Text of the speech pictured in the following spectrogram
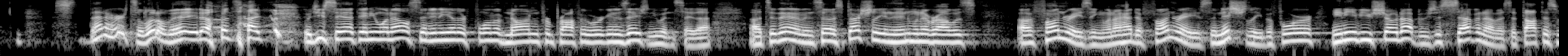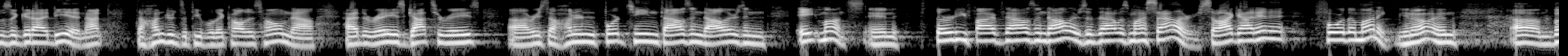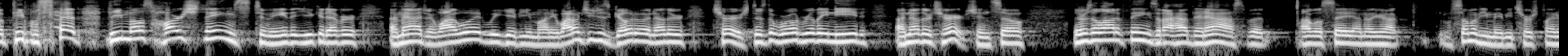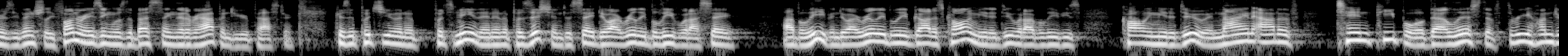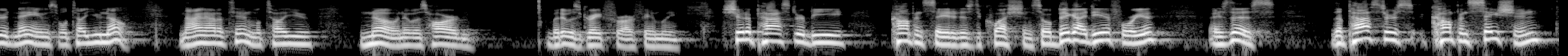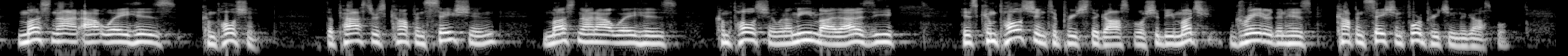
that hurts a little bit. You know, it's like, would you say that to anyone else in any other form of non for profit organization? You wouldn't say that uh, to them. And so, especially then, whenever I was uh, fundraising, when I had to fundraise initially, before any of you showed up, it was just seven of us that thought this was a good idea, not the hundreds of people that call this home now. I had to raise, got to raise, uh, raised $114,000 in eight months, and $35,000 of that was my salary. So I got in it for the money, you know, and um, but people said the most harsh things to me that you could ever imagine. Why would we give you money? Why don't you just go to another church? Does the world really need another church? And so there's a lot of things that I have been asked, but I will say, I know you're not some of you may be church planters eventually fundraising was the best thing that ever happened to your pastor because it puts you in a puts me then in a position to say do i really believe what i say i believe and do i really believe god is calling me to do what i believe he's calling me to do and nine out of 10 people of that list of 300 names will tell you no. Nine out of 10 will tell you no. And it was hard, but it was great for our family. Should a pastor be compensated? Is the question. So, a big idea for you is this the pastor's compensation must not outweigh his compulsion. The pastor's compensation must not outweigh his compulsion. What I mean by that is the his compulsion to preach the gospel should be much greater than his compensation for preaching the gospel.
